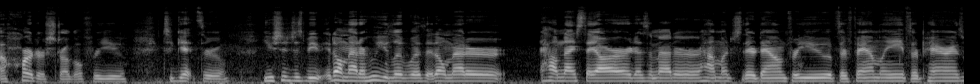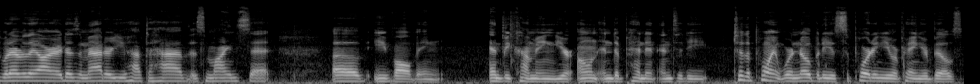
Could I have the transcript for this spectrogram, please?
a harder struggle for you to get through. You should just be. It don't matter who you live with. It don't matter how nice they are. It doesn't matter how much they're down for you. If they're family, if they're parents, whatever they are, it doesn't matter. You have to have this mindset of evolving and becoming your own independent entity to the point where nobody is supporting you or paying your bills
